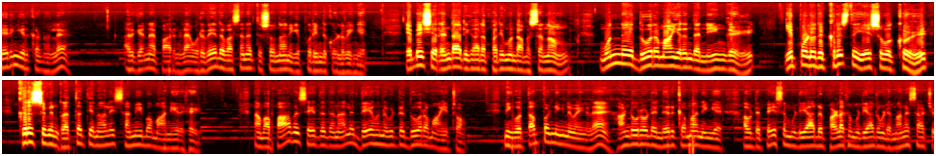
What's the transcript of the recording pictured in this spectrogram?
நெருங்கி இருக்கணும்ல. அதுக்கு என்ன பாருங்களேன் ஒரு வேத வசனத்தை சொன்னால் நீங்கள் புரிந்து கொள்ளுவீங்க எபேசிய ரெண்டாம் அதிகார பதிமூன்றாம் வசனம் முன்னே தூரமாயிருந்த நீங்கள் இப்பொழுது கிறிஸ்து இயேசுவுக்குள் கிறிஸ்துவின் இரத்தத்தினாலே சமீபமானீர்கள். நம்ம பாவம் செய்ததுனால தேவனை விட்டு தூரமாயிட்டோம். நீங்கள் ஒரு தப்பு பண்ணிங்கன்னு வைங்களேன் ஆண்டவரோட நெருக்கமாக நீங்கள் அவர்கிட்ட பேச முடியாது பழக முடியாது உங்களுடைய மனசாட்சி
